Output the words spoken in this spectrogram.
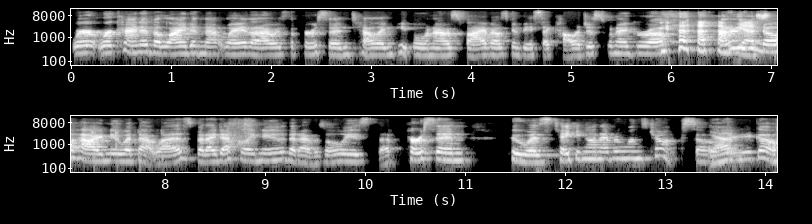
we're, we're kind of aligned in that way that I was the person telling people when I was five I was going to be a psychologist when I grew up. I don't yes. even know how I knew what that was, but I definitely knew that I was always the person who was taking on everyone's junk. So yep. there you go.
